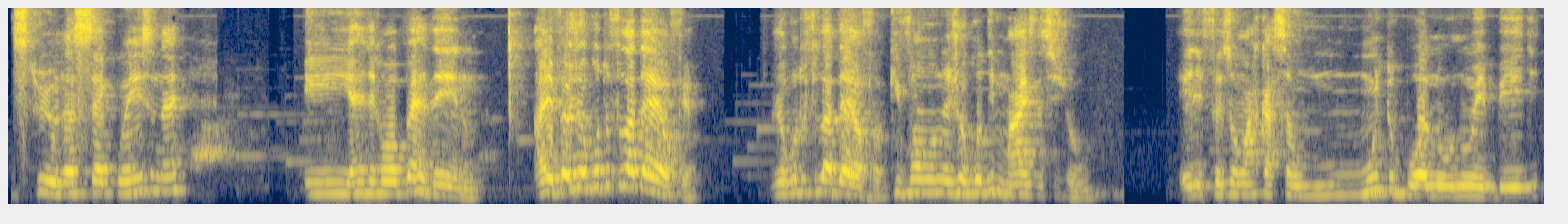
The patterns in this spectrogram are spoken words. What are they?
destruiu nessa sequência, né? E a gente acabou perdendo. Aí veio o jogo do Philadelphia. O jogo do Philadelphia, que Von jogou demais nesse jogo. Ele fez uma marcação muito boa no, no Embiid.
